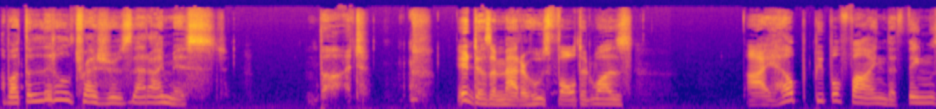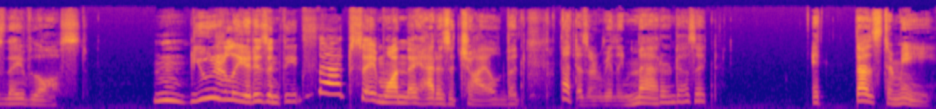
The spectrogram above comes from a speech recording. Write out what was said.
about the little treasures that I missed. It doesn't matter whose fault it was. I help people find the things they've lost. Hmm, usually it isn't the exact same one they had as a child, but that doesn't really matter, does it? It does to me,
